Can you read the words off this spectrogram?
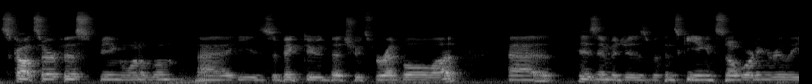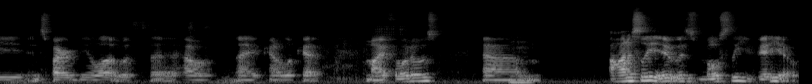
scott Serfas being one of them. Uh, he's a big dude that shoots for red bull a lot. Uh, his images within skiing and snowboarding really inspired me a lot with uh, how I kind of look at my photos. Um, mm. Honestly, it was mostly video.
